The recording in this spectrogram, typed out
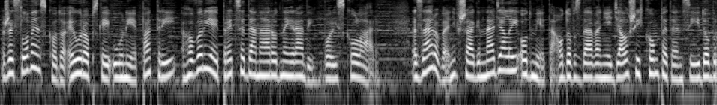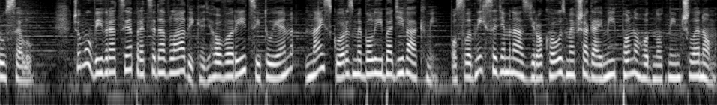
Že Slovensko do Európskej únie patrí, hovorí aj predseda Národnej rady Boris Kolár. Zároveň však naďalej odmieta odovzdávanie ďalších kompetencií do Bruselu. Čo mu vyvracia predseda vlády, keď hovorí, citujem, najskôr sme boli iba divákmi. Posledných 17 rokov sme však aj my plnohodnotným členom.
